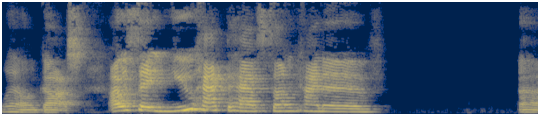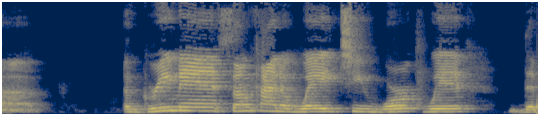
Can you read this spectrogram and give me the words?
well, gosh, I would say you have to have some kind of uh, agreement, some kind of way to work with the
